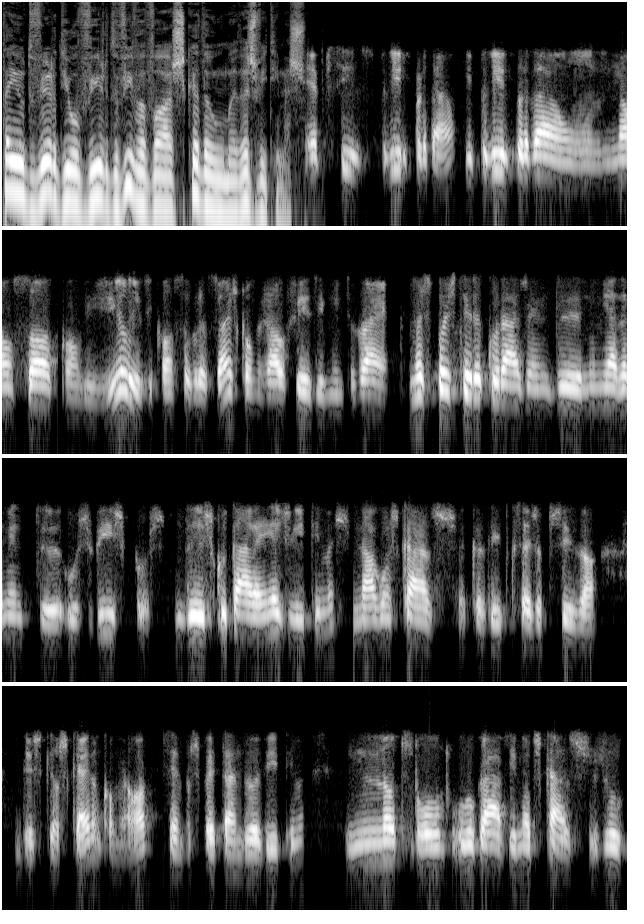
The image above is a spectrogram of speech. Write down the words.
têm o dever de ouvir de viva voz cada uma das vítimas. É preciso pedir perdão e pedir perdão não só com vigílias e com celebrações, como já o fez e muito bem, mas depois ter a coragem de, nomeadamente os bispos, de escutarem as vítimas. Em alguns casos, acredito que seja possível, desde que eles queiram, como é óbvio, sempre respeitando a vítima. Noutros lugares e noutros casos, julgo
